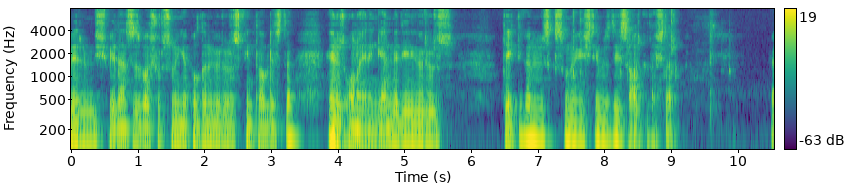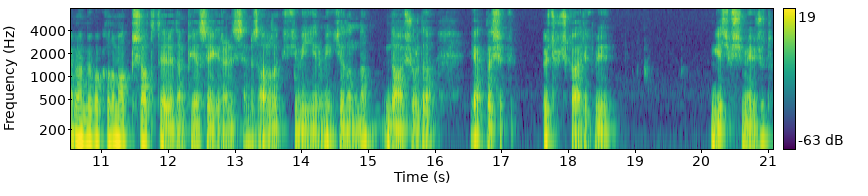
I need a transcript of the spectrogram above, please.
verilmiş bedelsiz başvurusunun yapıldığını görüyoruz Fintables'te. Henüz onayının gelmediğini görüyoruz. Teknik analiz kısmına geçtiğimizde ise arkadaşlar hemen bir bakalım 66 TL'den piyasaya giren hissemiz Aralık 2022 yılında daha şurada yaklaşık 3,5 aylık bir geçmişi mevcut.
